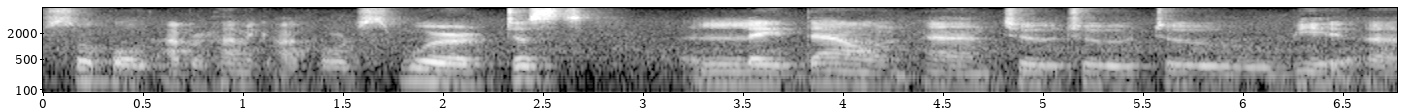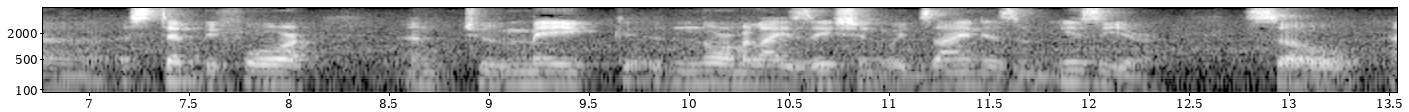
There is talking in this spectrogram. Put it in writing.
so-called Abrahamic Accords were just laid down and to to to be a, a step before and to make normalization with Zionism easier. So uh,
